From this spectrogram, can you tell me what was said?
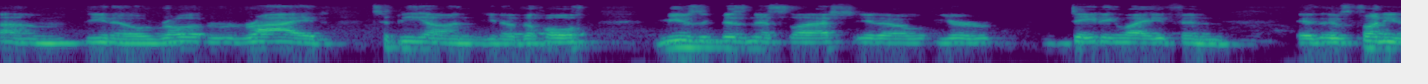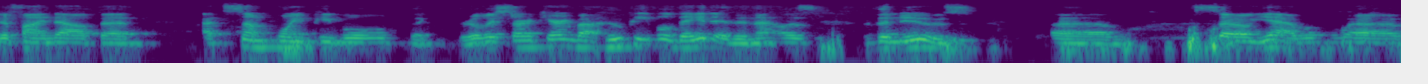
um, you know, ro- ride to be on you know the whole music business slash you know your dating life. And it, it was funny to find out that at some point people like really started caring about who people dated and that was the news. Um, so yeah uh,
